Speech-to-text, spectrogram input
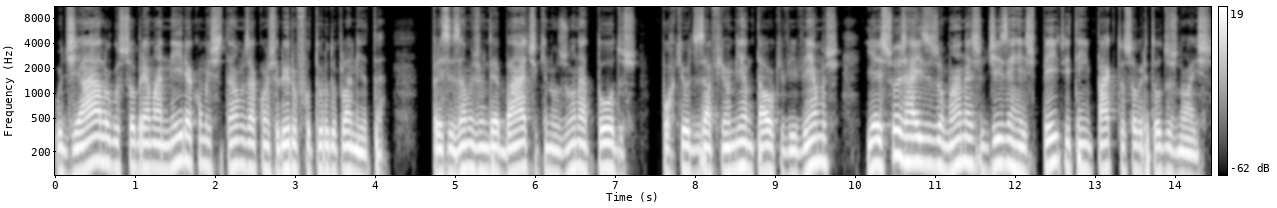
o diálogo sobre a maneira como estamos a construir o futuro do planeta. Precisamos de um debate que nos una a todos, porque o desafio ambiental que vivemos e as suas raízes humanas dizem respeito e têm impacto sobre todos nós.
